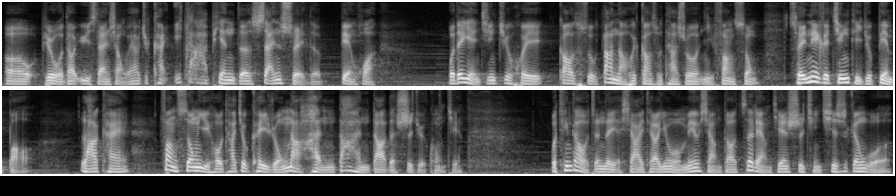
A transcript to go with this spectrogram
呃，比如我到玉山上，我要去看一大片的山水的变化，我的眼睛就会告诉大脑，会告诉他说：“你放松。”所以那个晶体就变薄，拉开，放松以后，它就可以容纳很大很大的视觉空间。我听到我真的也吓一跳，因为我没有想到这两件事情其实跟我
